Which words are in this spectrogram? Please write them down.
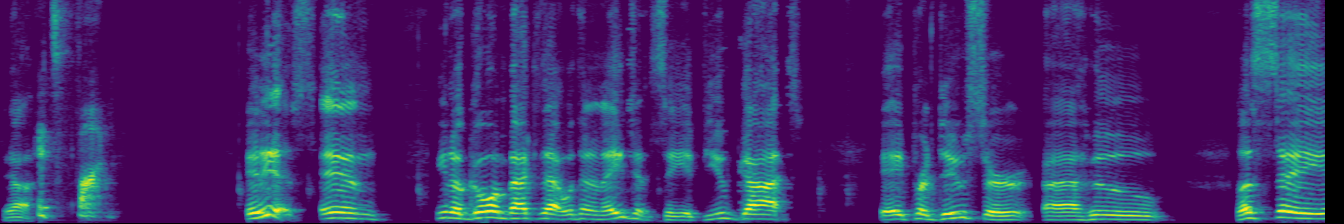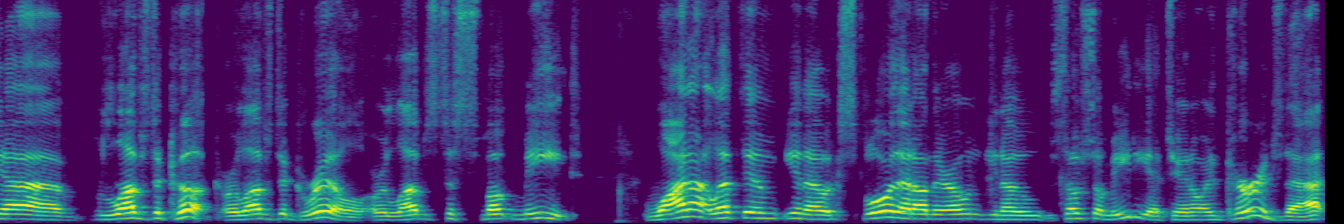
Yeah. It's fun. It is. And you know going back to that within an agency if you've got a producer uh, who let's say uh, loves to cook or loves to grill or loves to smoke meat why not let them you know explore that on their own you know social media channel encourage that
